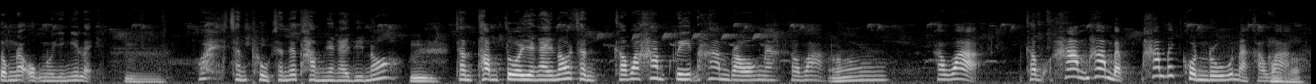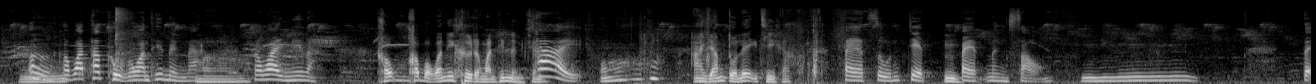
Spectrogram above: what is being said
ตรงหน้าอกหนูอย่างนี้แหละ อืมเฮ้ยฉันถูกฉันจะทำยังไงดีเนาะอืมฉันทำตัวยังไงเนาะฉันเขาว่าห้ามกรีดห้ามร้องนะเขาว่าอ๋อเขาว่าเขาบอกห้ามห้ามแบบห้ามให้คนรู้นะเขาว่าอ๋อเหรออืมเออเขาว่าถ้าถูกรางวัลที่หนึ่งนะอ๋อเขาว่าอย่างนี้นะเขาเขาบอกว่านี่คือรางวัลที่หนึ่งใช่ไหมใช่อ๋ออะย้ำตัวเลขอีกทีครับแปดศูนย์เจ็ดอืมแปดหนึ่งสองอืมแต่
